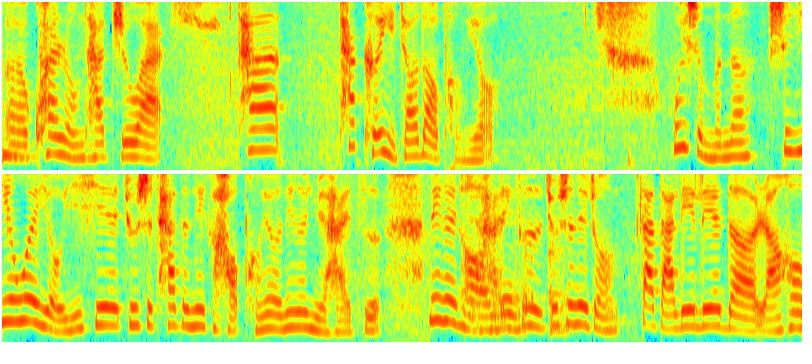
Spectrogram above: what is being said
呃，宽容他之外，他他可以交到朋友。为什么呢？是因为有一些就是他的那个好朋友，那个女孩子，那个女孩子就是那种大大咧咧的，然后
